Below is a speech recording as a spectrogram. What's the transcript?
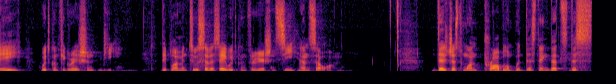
A with configuration B deployment 2, service A with configuration C, and so on. There's just one problem with this thing, that's this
